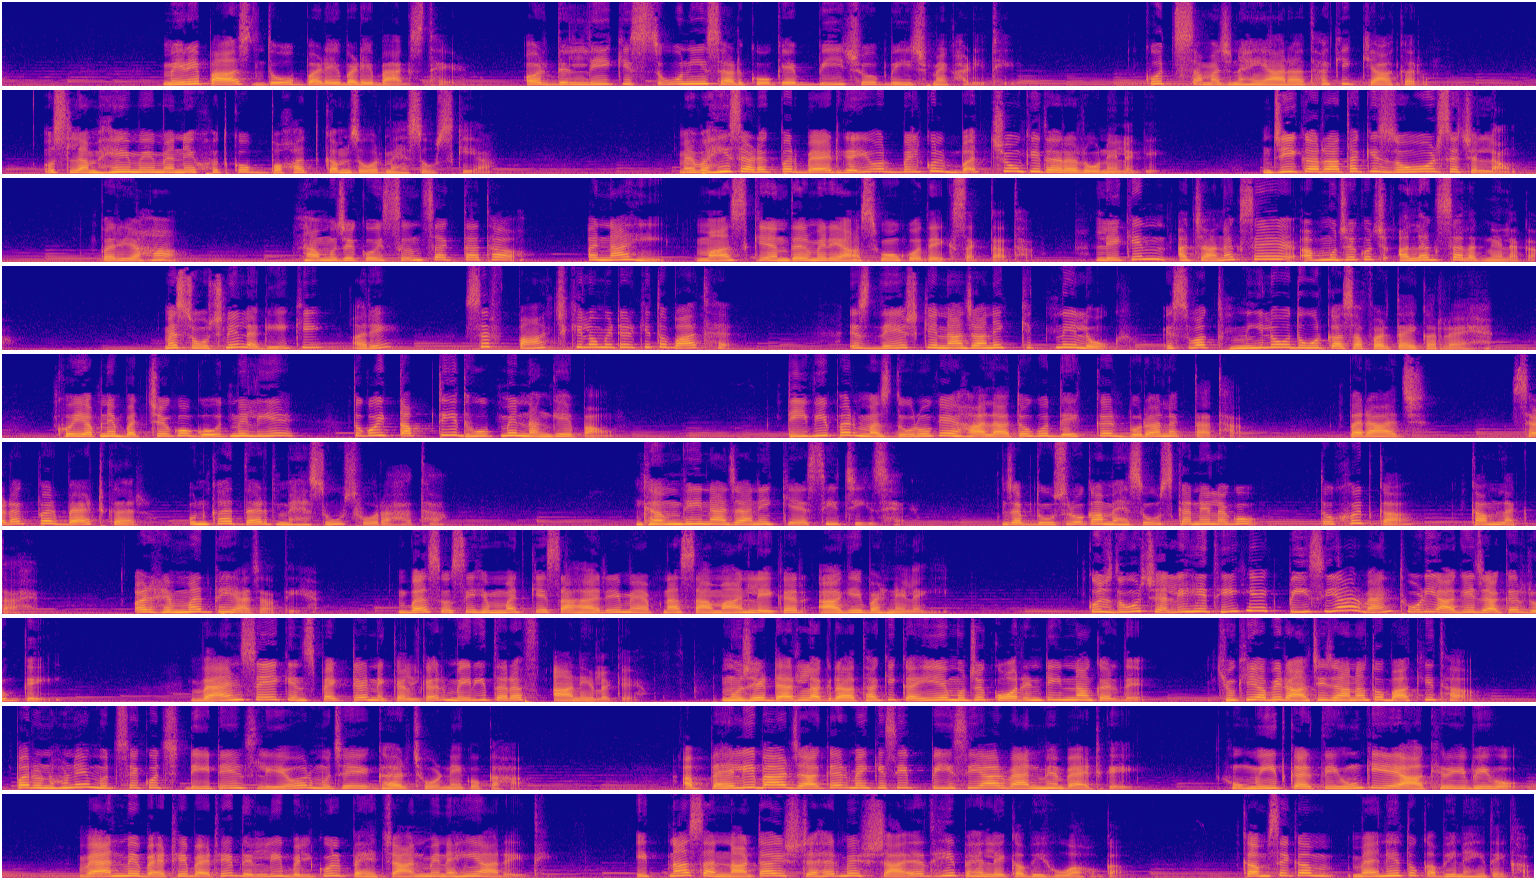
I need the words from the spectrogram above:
मेरे पास दो बड़े बड़े बैग्स थे। और दिल्ली की सोनी सड़कों के बीचों बीच में खड़ी थी। कुछ समझ नहीं आ रहा था कि क्या करूँ। उस लम्हे में मैंने खुद को बहुत कमज़ोर महसूस किया। मैं वहीं सड़क पर बैठ गई और बिल्कुल बच्चों की तरह रोने लगी। जी कर रहा था कि ज़ोर से चिल्लाऊं, पर यहाँ ना मुझे कोई सुन सकता था और ना ही मास्क के अंदर मेरे आंसुओं को देख सकता था। लेकिन अचानक से अब मुझे कुछ अलग सा लगने लगा। मैं सोचने लगी कि, अरे, सिर्फ़ पाँच किलोमीटर की तो बात है। इस देश के ना जाने कितने लोग इस वक्त मीलों दूर का सफ़र तय कर रहे हैं। कोई अपने बच्चे को गोद में लिए तो कोई तपती धूप में नंगे पाओ टीवी पर मजदूरों के हालातों को देखकर बुरा लगता था। पर आज सड़क पर बैठकर उनका दर्द महसूस हो रहा था। गम भी ना जाने कैसी चीज़ है। जब दूसरों का महसूस करने लगो तो खुद का कम लगता है और हिम्मत भी आ जाती है। बस उसी हिम्मत के सहारे मैं अपना सामान लेकर आगे बढ़ने लगी। कुछ दूर चली ही थी कि एक पीसीआर वैन थोड़ी आगे जाकर रुक गई। वैन से एक इंस्पेक्टर निकलकर मेरी तरफ़ आने लगे। मुझे डर लग रहा था कि कहीं ये मुझे क्वारंटीन ना कर दे, क्योंकि अभी रांची जाना तो बाकी था। पर उन्होंने मुझसे कुछ डिटेल्स लिए और मुझे घर छोड़ने को कहा। अब पहली बार जाकर मैं किसी पीसीआर वैन में बैठ गई। उम्मीद करती हूँ कि ये आखिरी भी हो। वैन में बैठे बैठे दिल्ली बिल्कुल पहचान में नहीं आ रही थी। इतना सन्नाटा इस शहर में शायद ही पहले कभी हुआ होगा। कम से कम मैंने तो कभी नहीं देखा।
